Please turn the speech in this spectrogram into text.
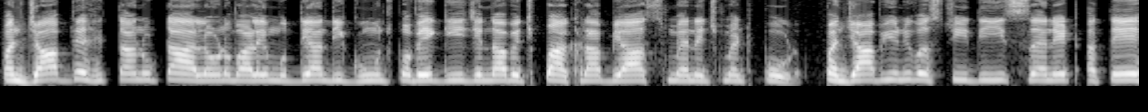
ਪੰਜਾਬ ਦੇ ਹਿੱਤਾਂ ਨੂੰ ਢਾਹ ਲਾਉਣ ਵਾਲੇ ਮੁੱਦਿਆਂ ਦੀ ਗੂੰਜ ਪਵੇਗੀ, ਜਿਨ੍ਹਾਂ ਵਿੱਚ Bhakra Beas management board, Punjab university ਦੀ ਸੈਨੇਟ ਅਤੇ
